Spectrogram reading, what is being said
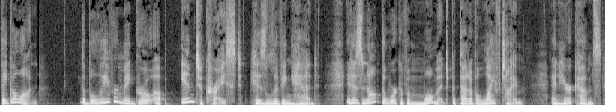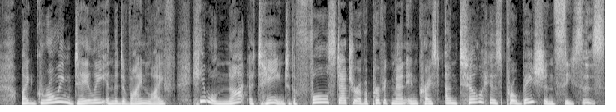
They go on. The believer may grow up into Christ, his living head. It is not the work of a moment, but that of a lifetime. And here comes. By growing daily in the divine life, he will not attain to the full stature of a perfect man in Christ until his probation ceases.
